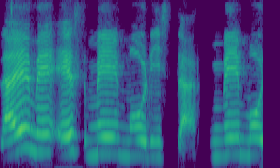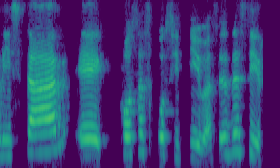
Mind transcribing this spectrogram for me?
La M es memorizar, memorizar eh, cosas positivas. Es decir,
